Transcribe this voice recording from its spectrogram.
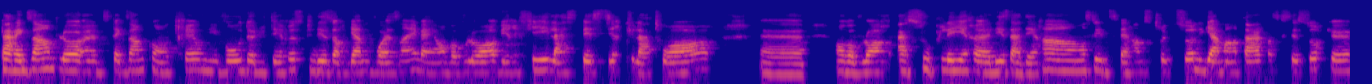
par exemple, un petit exemple concret au niveau de l'utérus puis des organes voisins, bien, on va vouloir vérifier l'aspect circulatoire. Euh, on va vouloir assouplir les adhérences, les différentes structures ligamentaires, parce que c'est sûr que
